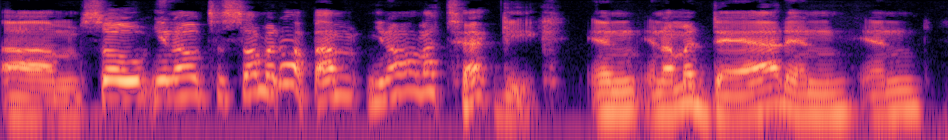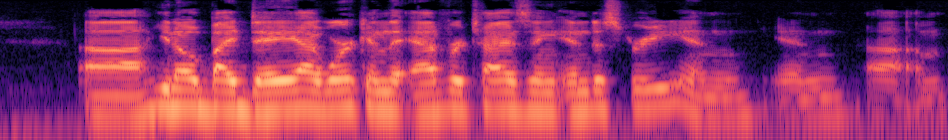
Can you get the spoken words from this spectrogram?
um, so you know, to sum it up, I'm you know I'm a tech geek and and I'm a dad and and uh, you know by day I work in the advertising industry and and um,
